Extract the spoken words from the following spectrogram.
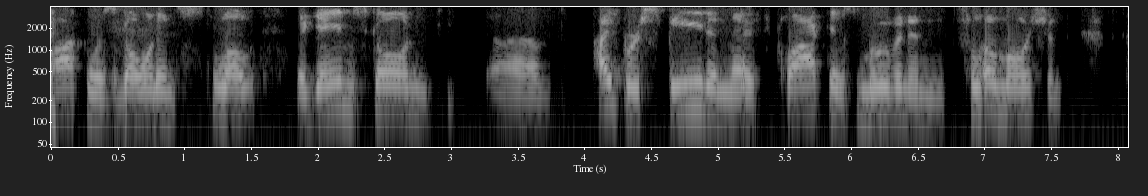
clock was going in slow. The game's going uh, hyper speed, and the clock is moving in slow motion.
